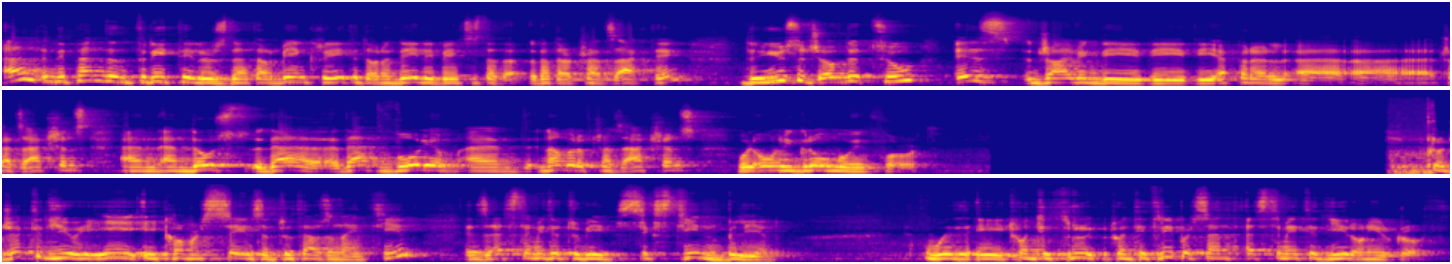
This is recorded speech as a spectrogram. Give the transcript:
and independent retailers that are being created on a daily basis that, that are transacting the usage of the two is driving the, the, the apparel uh, uh, transactions and, and those that, that volume and number of transactions will only grow moving forward. Projected UAE e-commerce sales in 2019 is estimated to be 16 billion with a 23% estimated year-on-year growth.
